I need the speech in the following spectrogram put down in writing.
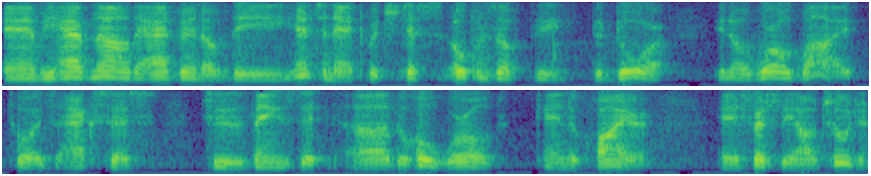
And we have now the advent of the internet, which just opens up the, the door, you know, worldwide towards access to things that uh, the whole world can acquire, especially our children.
